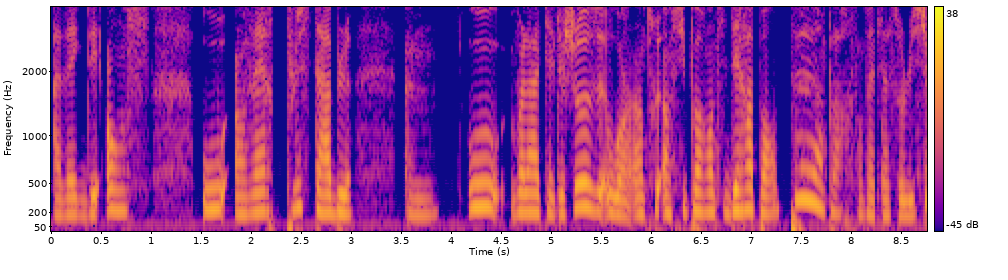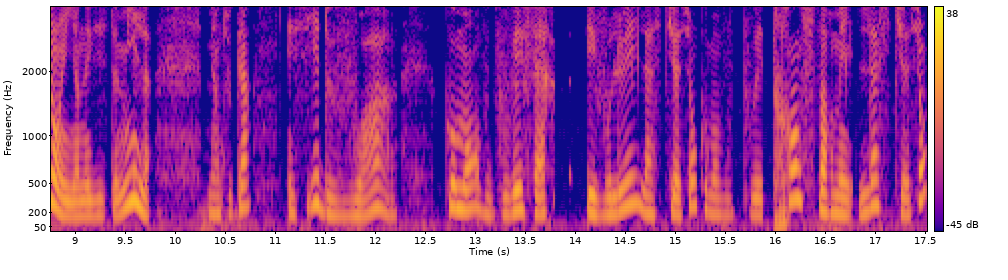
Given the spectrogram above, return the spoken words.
avec des anses ou un verre plus stable. Euh, ou voilà quelque chose ou un, truc un support antidérapant peu importe en fait la solution il y en existe mille mais en tout cas essayez de voir comment vous pouvez faire évoluer la situation comment vous pouvez transformer la situation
